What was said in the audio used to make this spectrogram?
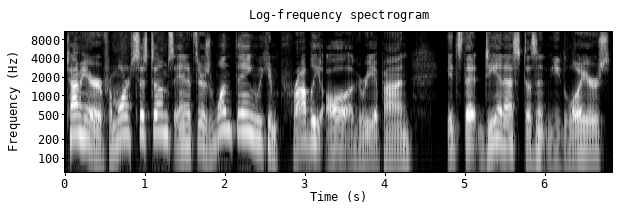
Tom here from Lawrence Systems, and if there's one thing we can probably all agree upon, it's that DNS doesn't need lawyers,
